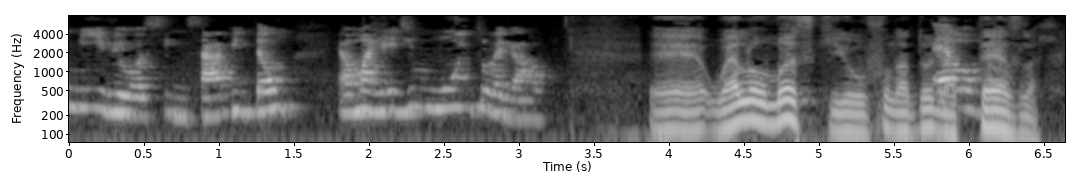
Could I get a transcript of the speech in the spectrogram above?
nível, assim, sabe? Então, é uma rede muito legal. É, o Elon Musk, o fundador Elon da Tesla. Musk.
